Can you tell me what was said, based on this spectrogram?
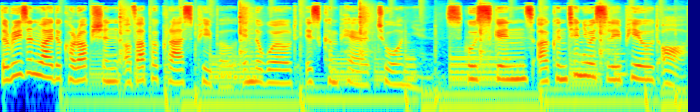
The reason why the corruption of upper class people in the world is compared to onions, whose skins are continuously peeled off.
